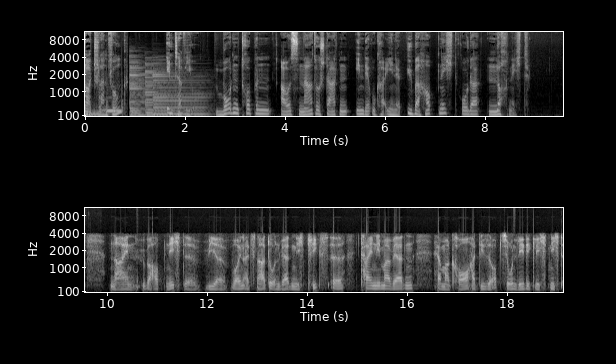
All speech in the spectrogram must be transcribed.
Deutschlandfunk Interview. Bodentruppen aus NATO-Staaten in der Ukraine überhaupt nicht oder noch nicht? Nein, überhaupt nicht. Äh, wir wollen als NATO und werden nicht Kriegsteilnehmer werden. Herr Macron hat diese Option lediglich nicht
